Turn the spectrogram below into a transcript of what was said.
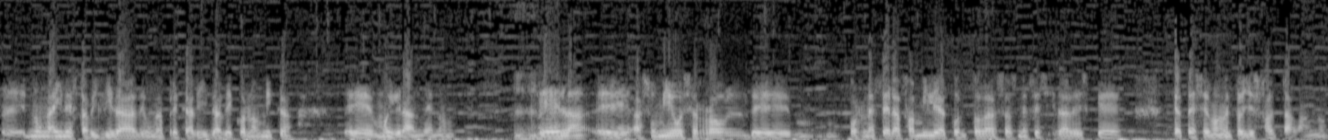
eh, nunha inestabilidade unha precariedade económica eh, moi grande non? Uh -huh. ela eh, asumiu ese rol de fornecer a familia con todas as necesidades que, que ata ese momento lles faltaban non?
